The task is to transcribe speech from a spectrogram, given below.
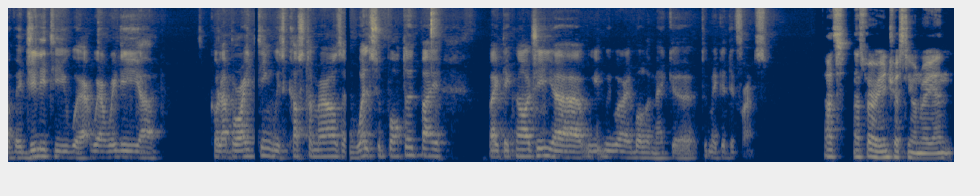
of agility where we're really uh, collaborating with customers and well supported by by technology. Uh, we, we were able to make a, to make a difference. That's that's very interesting, Henri. And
